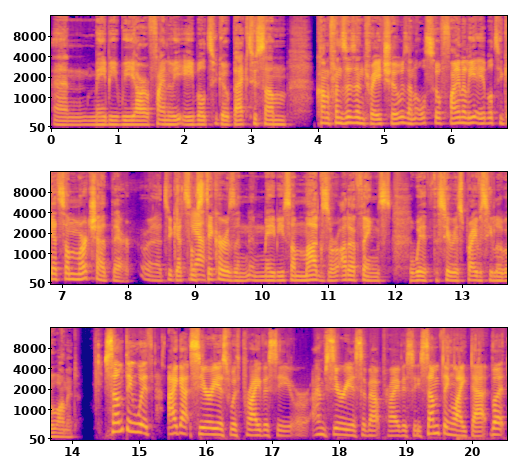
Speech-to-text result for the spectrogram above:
and maybe we are finally able to go back to some conferences and trade shows and also finally able to get some merch out there, uh, to get some yeah. stickers and, and maybe some mugs or other things with the Serious Privacy logo on it something with I got serious with privacy or I'm serious about privacy, something like that. But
